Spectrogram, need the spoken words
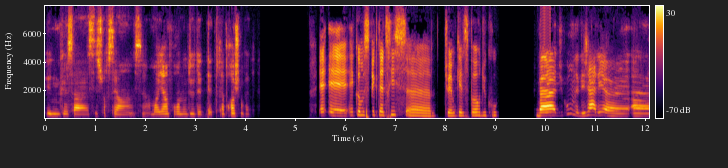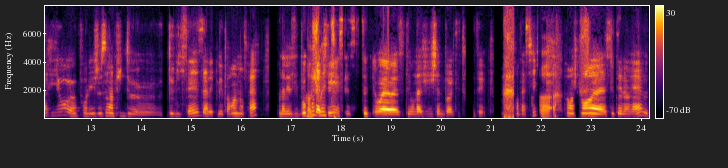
et donc euh, ça, c'est sûr, c'est un c'est un moyen pour nous deux d'être d'être très proches en fait. Et, et- et comme spectatrice, euh, tu aimes quel sport du coup? Bah, du coup, on est déjà allé euh, à Rio pour les Jeux Olympiques de 2016 avec mes parents et mon frère. On avait vu beaucoup chouette. d'athlètes. c'était- Ouais, ouais, c'était, on a vu Usain Bolt et tout. C'était fantastique. Ah, Franchement, euh, c'était le rêve.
